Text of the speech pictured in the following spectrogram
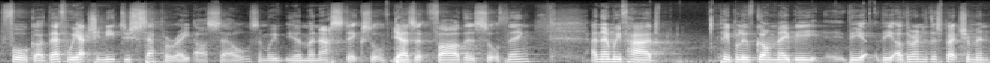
for God. Therefore, we actually need to separate ourselves, and we, you know, monastic sort of yeah. desert fathers sort of thing. And then we've had people who've gone maybe the, the other end of the spectrum. And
